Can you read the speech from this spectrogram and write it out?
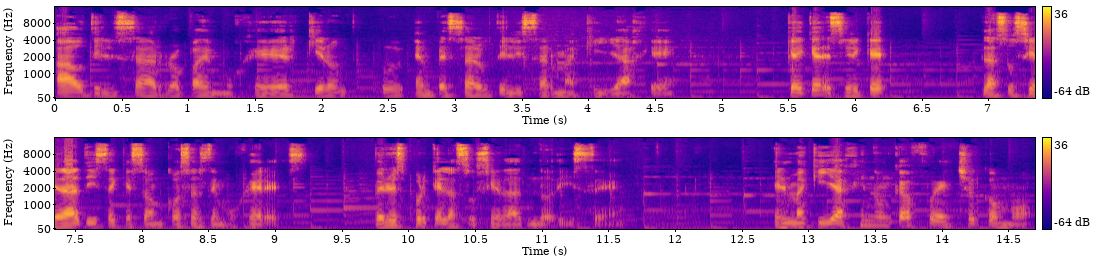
a utilizar ropa de mujer, quiero empezar a utilizar maquillaje, que hay que decir que la sociedad dice que son cosas de mujeres, pero es porque la sociedad lo dice. El maquillaje nunca fue hecho como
